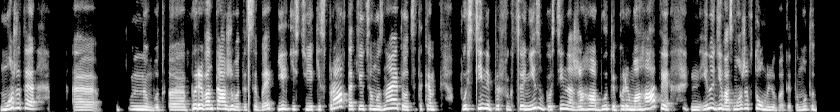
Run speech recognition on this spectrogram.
можете. Ну, от, е, перевантажувати себе кількістю як і справ, так і у цьому, знаєте, оце таке постійний перфекціонізм, постійна жага бути перемагати, іноді вас може втомлювати. Тому тут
